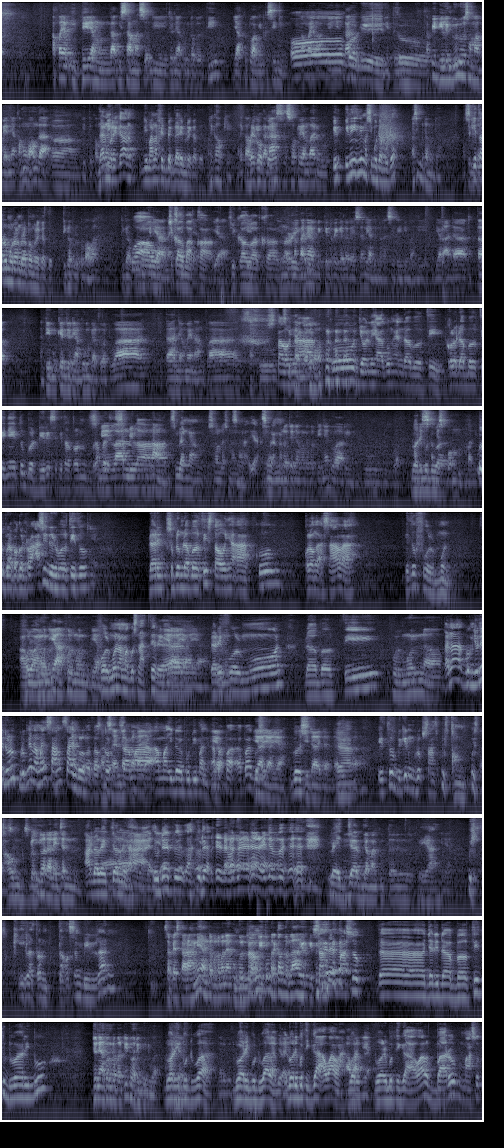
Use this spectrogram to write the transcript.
apa yang ide yang nggak bisa masuk di Johnny Agung Double T ya aku tuangin ke sini apa yang aku Oh, inginkan begitu. gitu tapi dealing dulu sama bandnya kamu mau nggak Ah. gitu kamu Dan di- mereka gimana feedback dari mereka tuh? mereka oke mereka, Mereka oke oke. karena sesuatu yang baru Ini ini, ini masih muda-muda? masih muda-muda Sekitar muda. umuran berapa mereka tuh? 30 ke bawah 30 Wow, mungkin ya next cikal ya. bakal. ya, Cikal Iya. bakal, Iya, ngeri. makanya bikin regeneration ya generasi reggae Bali biar ada tetap nanti mungkin Joni Agung udah tua-tua kita hanya main amplas satu doang. aku Johnny Agung and Double T. Kalau Double T-nya itu berdiri sekitar tahun berapa? ya? Sembilan Sembilan enam. sembilan enam. 1996 Iya, 96. kalau Joni Agung double T-nya 2002 2002. habis, bom Wih, berapa generasi dari Double T itu? Iya. Dari sebelum Double T, setaunya aku, kalau nggak salah, itu Full Moon. Full Awal. moon iya full moon iya Full Moon sama Gus Natir ya. Iya, iya, iya. Dari Full Full Moon, Double T. full moon eh, Karena Bung Joni dulu grupnya namanya Sunshine kalau nggak tahu. Sunshine sama apa ya? sama Ida Budiman. Apa Iya. apa apa Gus? iya iya iya Gus. Ida Ida, Ida. Ya. Itu bikin grup Sunshine. Wih, tahun, wih, tahun. sebelum itu ada legend Ada legend ya. Ah, Ha, legend, udah iya. tuh, udah legend. legend. zaman kuda dulu Iya. Iya. Wih, gila tahun tahun 9 sampai sekarang ini yang teman-teman yang kumpul Enam. waktu itu mereka belum lahir gitu. Sampai masuk eh, jadi double T itu 2000 Joni Agung Double T 2002 2002 2002 lah bilang 2003 awal lah. Awal, Dua- iya. 2003 awal baru masuk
